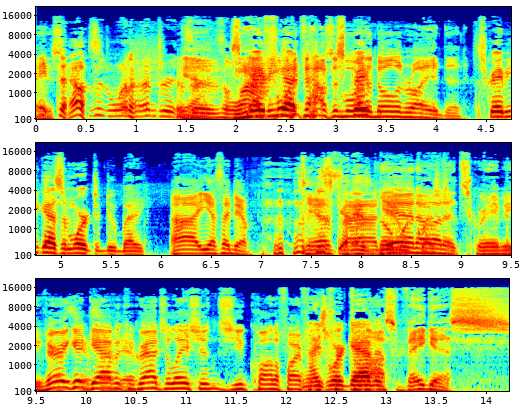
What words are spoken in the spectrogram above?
ways. 9,100. This Yeah. is a He lot. got Scrape, you got- 4,000 more Scrape- than Nolan Ryan did. Scrape, you got some work to do, buddy. Uh, yes, I do. Yes, guy has uh, no yeah. more Get on questions. it, Scraby. Very Yes, good, yes, I Gavin. do. Congratulations. You qualify for Nice the work, trip to Gavin. Las Vegas.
